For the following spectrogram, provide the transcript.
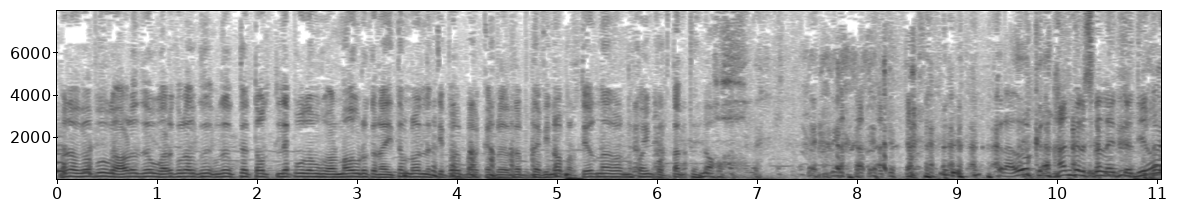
Bueno, yo puedo ahora de jugar le pudo jugar más duro que necesitamos en el tiempo para que definió el partido, no, no fue importante. No. Traduzca. Anderson le entendió.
